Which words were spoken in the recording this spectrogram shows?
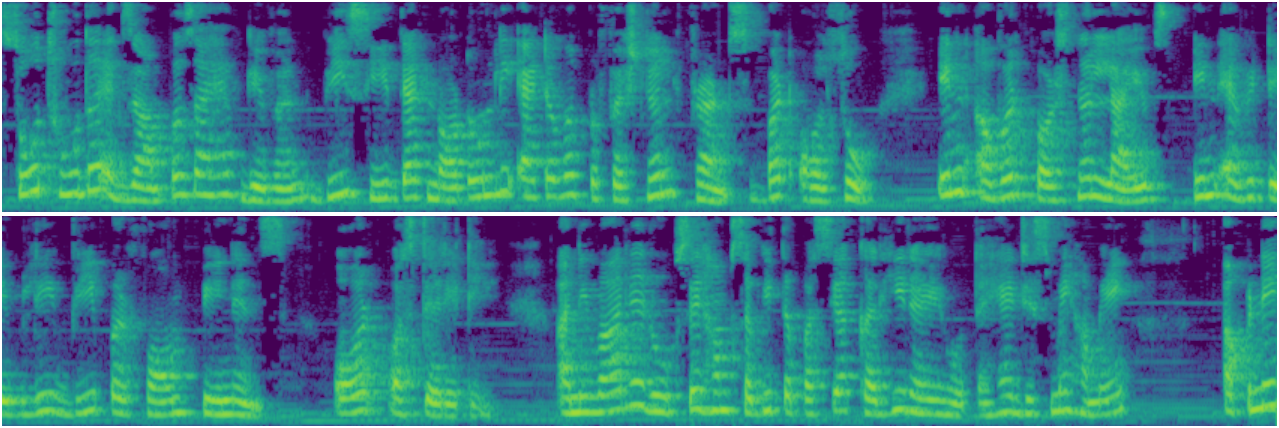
So, through the examples I have given, we see that not only at our professional fronts but also in our personal lives, inevitably we perform penance और austerity. अनिवार्य रूप से हम सभी तपस्या कर ही रहे होते हैं जिसमें हमें अपने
